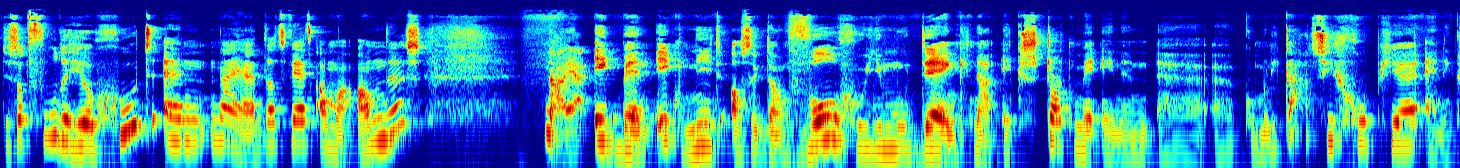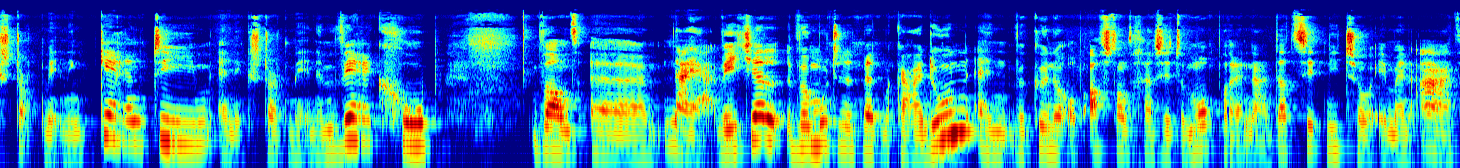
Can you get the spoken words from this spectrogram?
Dus dat voelde heel goed. En nou ja, dat werd allemaal anders. Nou ja, ik ben ik niet als ik dan vol goede moed denk. Nou, ik stort me in een communicatiegroepje. En ik stort me in een kernteam. En ik stort me in een werkgroep. Want, uh, nou ja, weet je, we moeten het met elkaar doen en we kunnen op afstand gaan zitten mopperen. Nou, dat zit niet zo in mijn aard.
